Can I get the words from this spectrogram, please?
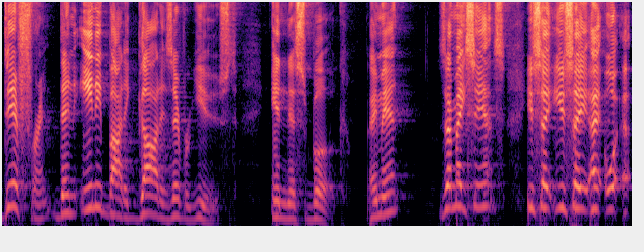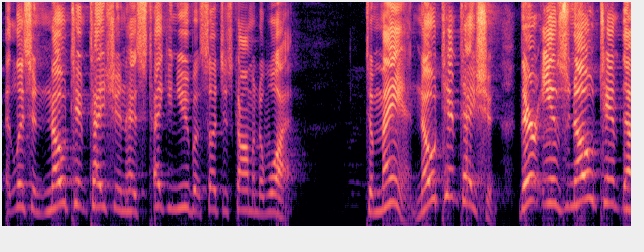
different than anybody God has ever used in this book. Amen? Does that make sense? You say, you say, uh, listen, no temptation has taken you, but such is common to what? To man. No temptation. There is no tempt. Uh,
